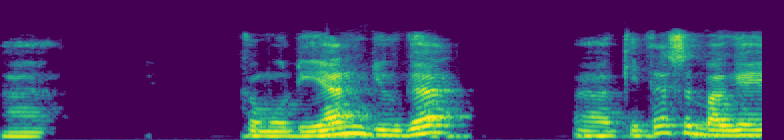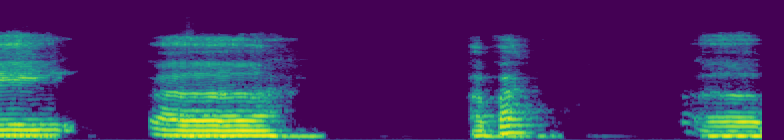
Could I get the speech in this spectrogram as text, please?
Nah, kemudian juga uh, kita sebagai uh, apa uh,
